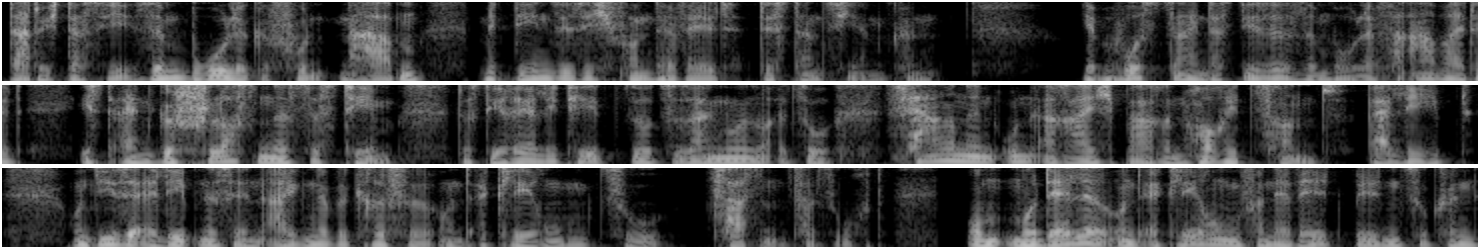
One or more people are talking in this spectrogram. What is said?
dadurch, dass sie Symbole gefunden haben, mit denen sie sich von der Welt distanzieren können. Ihr Bewusstsein, das diese Symbole verarbeitet, ist ein geschlossenes System, das die Realität sozusagen nur als so fernen, unerreichbaren Horizont erlebt und diese Erlebnisse in eigene Begriffe und Erklärungen zu fassen versucht, um Modelle und Erklärungen von der Welt bilden zu können,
